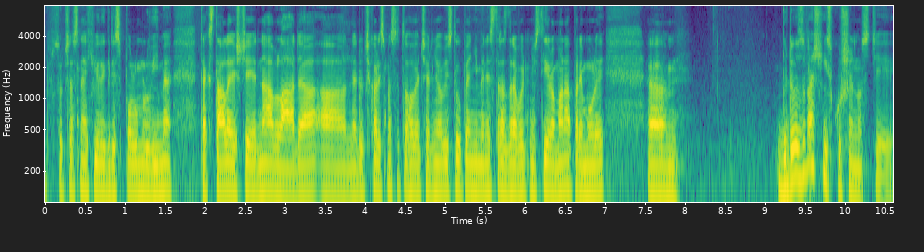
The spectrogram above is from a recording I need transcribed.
v současné chvíli, kdy spolu mluvíme, tak stále ještě jedná vláda a nedočkali jsme se toho večerního vystoupení ministra zdravotnictví Romana Primuly. Ehm, kdo z vaší zkušenosti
